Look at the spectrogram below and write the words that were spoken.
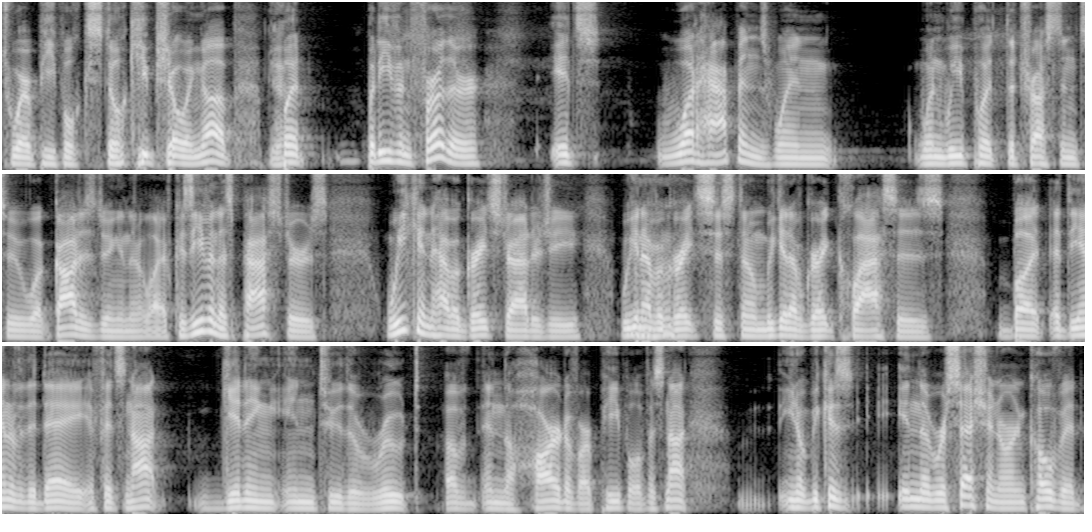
to where people still keep showing up, but but even further, it's what happens when when we put the trust into what God is doing in their life. Because even as pastors, we can have a great strategy, we can have a great system, we can have great classes, but at the end of the day, if it's not getting into the root of in the heart of our people, if it's not, you know, because in the recession or in COVID,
